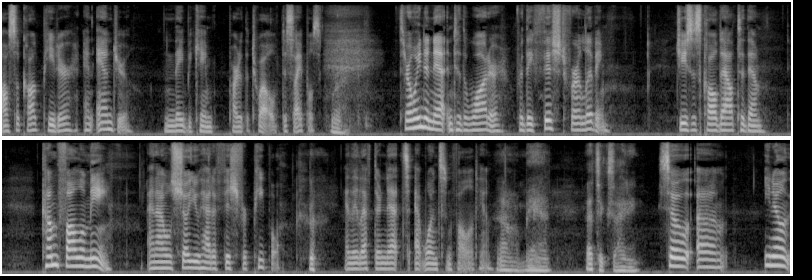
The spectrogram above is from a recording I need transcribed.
also called Peter, and Andrew, and they became part of the 12 disciples. Right. Throwing a net into the water, for they fished for a living. Jesus called out to them, "Come follow me." And I will show you how to fish for people. and they left their nets at once and followed him. Oh, man. That's exciting. So, um, you know,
